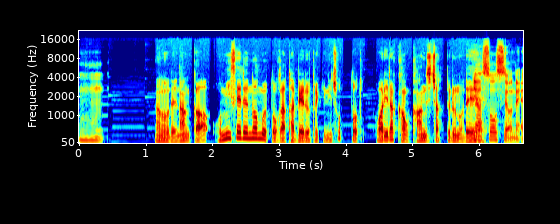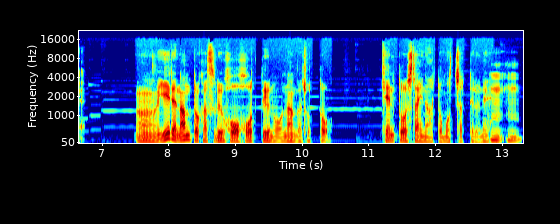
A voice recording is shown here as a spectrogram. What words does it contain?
うん。なのでなんかお店で飲むとか食べるときにちょっと割高感を感じちゃってるので、いや、そうっすよね。うん、家でなんとかする方法っていうのをなんかちょっと検討したいなと思っちゃってるね。うんうん。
